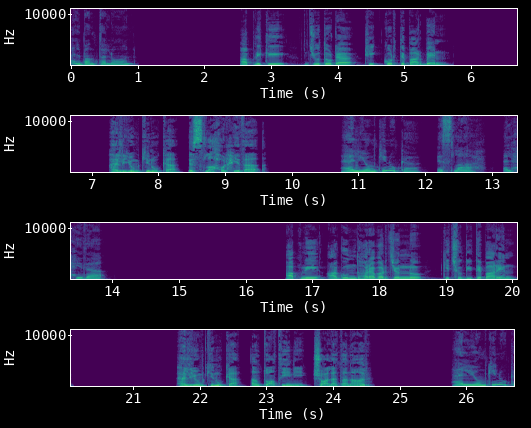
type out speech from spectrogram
البنطلون؟ আপনি কি জুতোটা ঠিক করতে পারবেন هل يمكنك إصلاح الحذاء؟ هل يمكنك إصلاح الحذاء؟ আপনি আগুন ধরাবার জন্য কিছু দিতে পারেন هل يمكنك أن تعطيني شعلة نار؟ هل يمكنك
